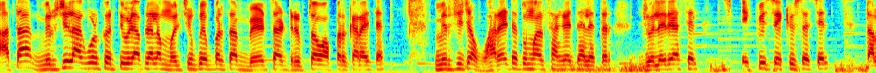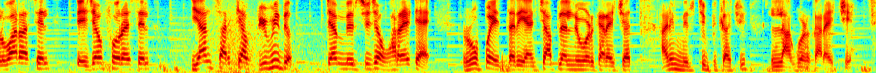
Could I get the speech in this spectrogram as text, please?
आता मिरची लागवड करते वेळी आपल्याला मल्चिंग पेपरचा बेडचा ड्रिपचा वापर करायचा आहे. मिरचीच्या व्हरायट्या तुम्हाला सांगायच्या झाल्या तर ज्वेलरी असेल एकवीस एकवीस असेल तलवार असेल तेजा फोर असेल यांसारख्या विविध ज्या मिरचीच्या व्हरायटी आहे. रोपं आहेत तर यांची आपल्याला निवड करायची आहेत आणि मिरची पिकाची लागवड करायची आहे.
